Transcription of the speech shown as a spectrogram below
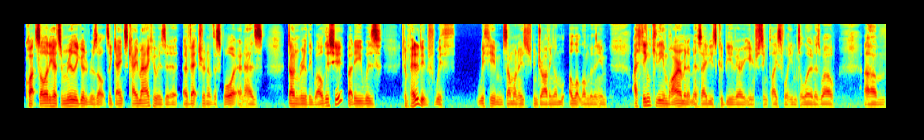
quite solid. He had some really good results against K Mag, who is a, a veteran of the sport and has done really well this year. But he was competitive with with him, someone who's been driving a, lot longer than him. I think the environment at Mercedes could be a very interesting place for him to learn as well. Um,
